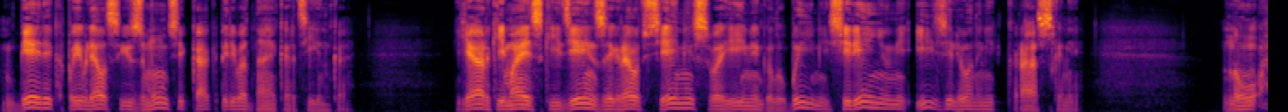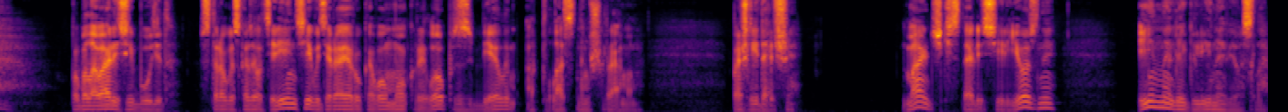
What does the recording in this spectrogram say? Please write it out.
Берег появлялся из мути, как переводная картинка. Яркий майский день заиграл всеми своими голубыми, сиреневыми и зелеными красками. «Ну, побаловались и будет», — строго сказал Терентий, вытирая рукавом мокрый лоб с белым атласным шрамом. «Пошли дальше». Мальчики стали серьезны и налегли на весла.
